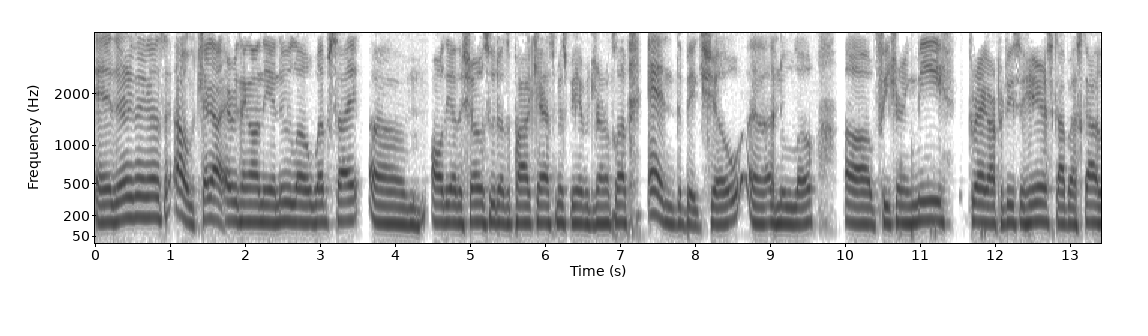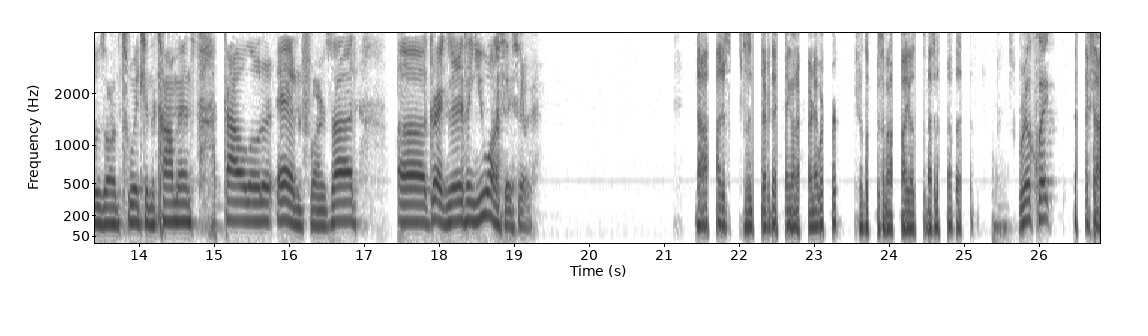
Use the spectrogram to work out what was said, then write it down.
is there anything else? Oh, check out everything on the Anulo website. Um, all the other shows. Who does a podcast? Misbehavior Journal Club and the Big Show, uh, Anulo, uh, featuring me, Greg, our producer here, Scott by Scott, who's on Twitch in the comments, Kyle Loader, and Farzad. Uh, Greg, is there anything you want to say, sir? No, I just listen to everything on our network. It looks like my audio is messing up, but Real quick, next time.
